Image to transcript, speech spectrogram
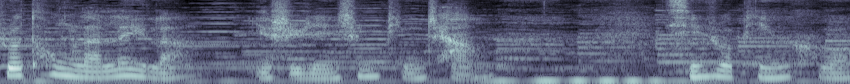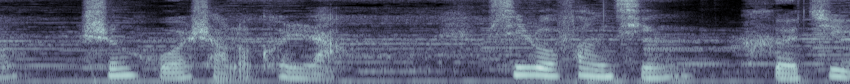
若痛了累了，也是人生平常。心若平和，生活少了困扰；心若放晴，何惧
